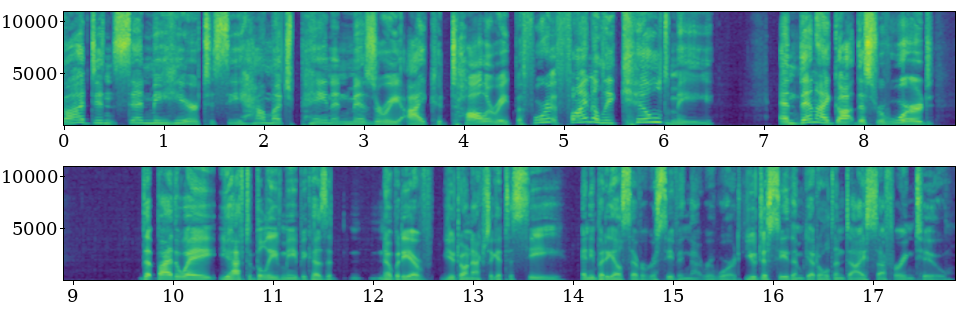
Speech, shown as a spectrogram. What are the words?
God didn't send me here to see how much pain and misery I could tolerate before it finally killed me. And then I got this reward that, by the way, you have to believe me because it, nobody ever, you don't actually get to see anybody else ever receiving that reward. You just see them get old and die suffering too.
